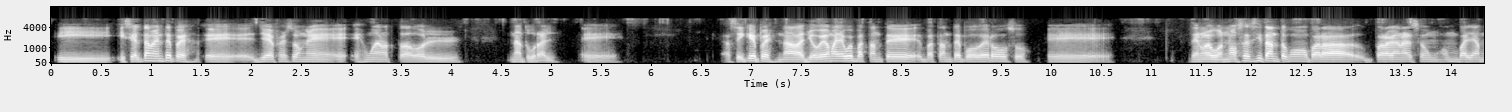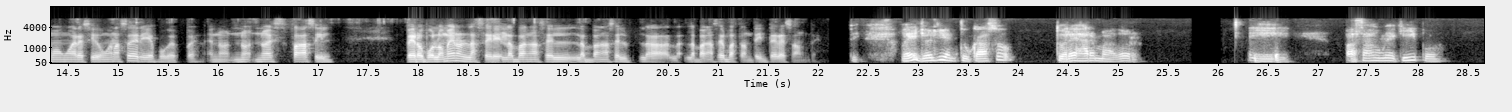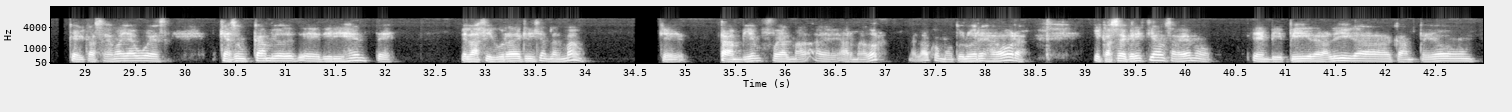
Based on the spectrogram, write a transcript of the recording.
Y, ciertamente, pues eh, Jefferson es, un anotador natural. así que, pues nada, yo veo a Mayagüez bastante, bastante poderoso. de nuevo, no sé si tanto como para, para ganarse un, un Bayamón o Arecibo en una serie, porque pues, no, no, no es fácil pero por lo menos las series las van a hacer, las van a hacer, las van a hacer bastante interesantes. Oye, Georgie, en tu caso, tú eres armador y pasas a un equipo, que el caso de Mayagüez, que hace un cambio de, dirigente en la figura de Cristian Dalmau, que también fue eh, armador, ¿verdad? Como tú lo eres ahora. Y el caso de Cristian, sabemos, MVP de la liga, campeón,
